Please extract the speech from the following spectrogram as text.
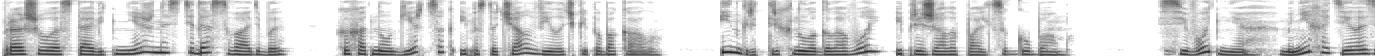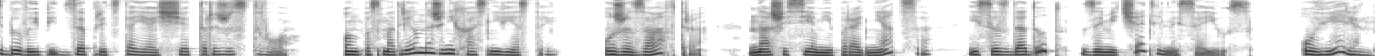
«Прошу оставить нежности до свадьбы», — хохотнул герцог и постучал вилочкой по бокалу. Ингрид тряхнула головой и прижала пальцы к губам. «Сегодня мне хотелось бы выпить за предстоящее торжество». Он посмотрел на жениха с невестой. «Уже завтра наши семьи породнятся и создадут замечательный союз. Уверен,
